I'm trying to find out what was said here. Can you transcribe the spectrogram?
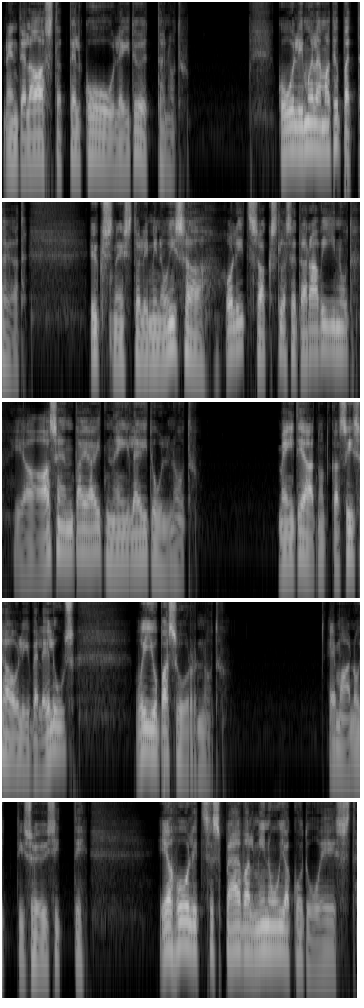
Nendel aastatel kool ei töötanud. kooli mõlemad õpetajad üks neist oli minu isa, olid sakslased ära viinud ja asendajaid neile ei tulnud me ei teadnud, kas isa oli veel elus või juba surnud. ema nuttis öösiti ja hoolitses päeval minu ja kodu eest.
